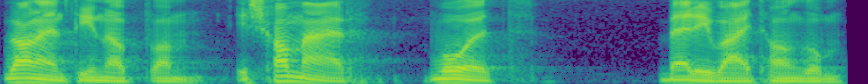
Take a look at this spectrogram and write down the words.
Valentin nap van, és ha már volt Barry White hangom,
